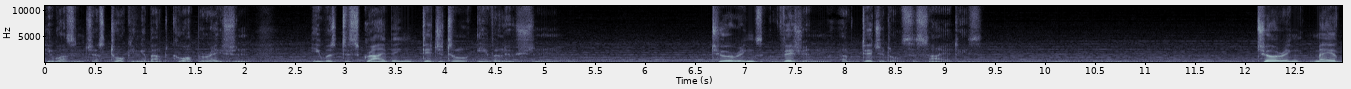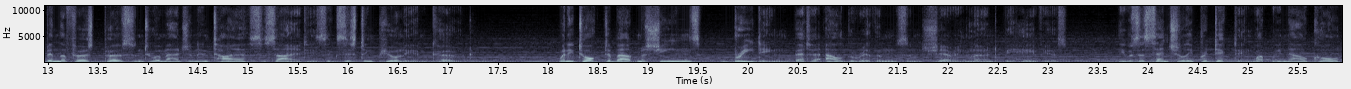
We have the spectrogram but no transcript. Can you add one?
He wasn't just talking about cooperation, he was describing digital evolution. Turing's vision of digital societies. Turing may have been the first person to imagine entire societies existing purely in code. When he talked about machines breeding better algorithms and sharing learned behaviors, he was essentially predicting what we now call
